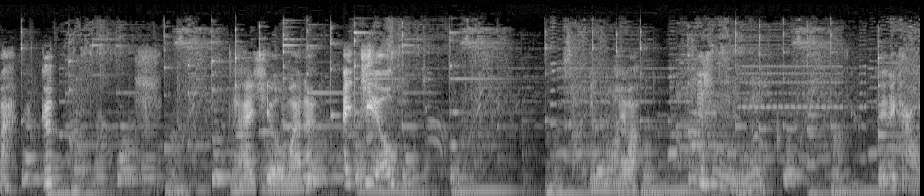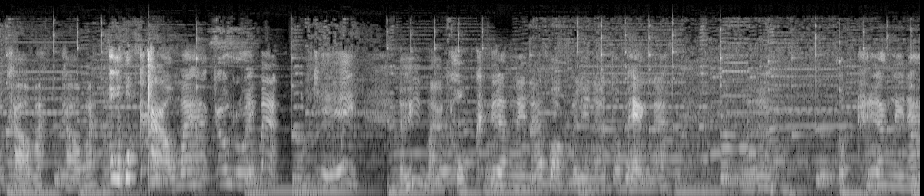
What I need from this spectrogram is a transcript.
มากึกไอ้เขียวมานะไอ้เขียวยังน้อยว่ะเฮ้ยไอ้ขาวขาวมาขาวมาโอ้ขาวมาเก้าร้อยบาทโอเคเฮ้ยมาครบเครื่องเลยนะ บอกไว้เลยนะ ตัวแพงนะเออครบเครื่องเลยนะ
